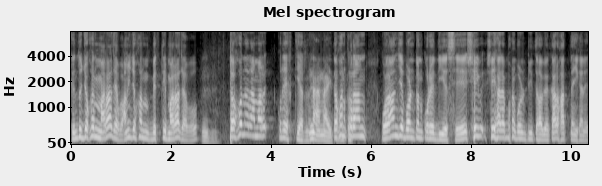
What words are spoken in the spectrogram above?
কিন্তু যখন মারা যাব আমি যখন ব্যক্তি মারা যাব তখন আর আমার কোনো এখতিয়ার নেই। না, নাই, তখন কোরআন কোরআন যে বন্টন করে দিয়েছে সেই সেই হারে বন্টিত হবে কারও হাত নেই এখানে।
